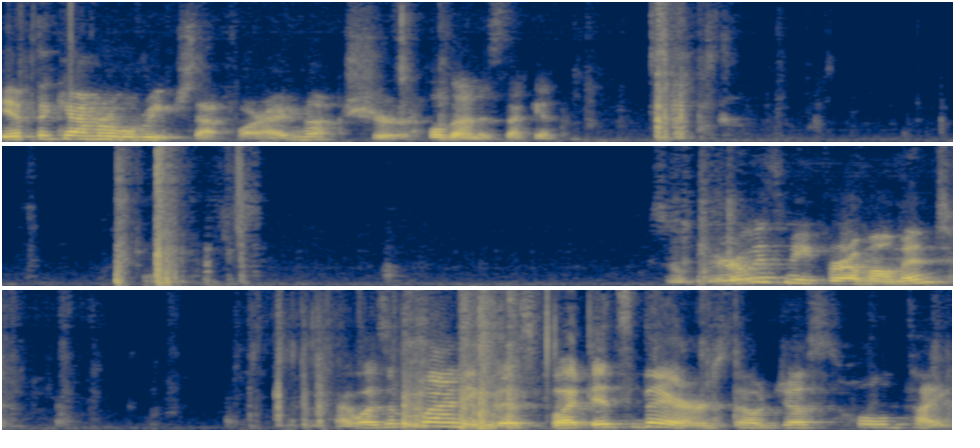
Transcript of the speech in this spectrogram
If the camera will reach that far, I'm not sure. Hold on a second. So bear with me for a moment. I wasn't planning this, but it's there, so just hold tight.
